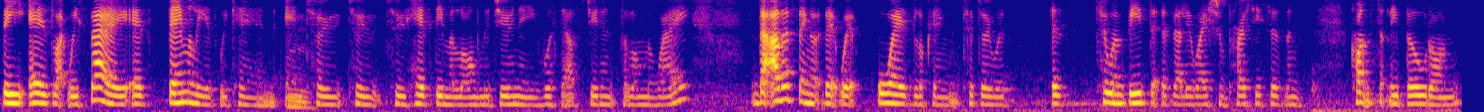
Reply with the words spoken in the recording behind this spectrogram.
be as like we say as family as we can and to to to have them along the journey with our students along the way. The other thing that we're always looking to do is is to embed the evaluation processes and constantly build on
